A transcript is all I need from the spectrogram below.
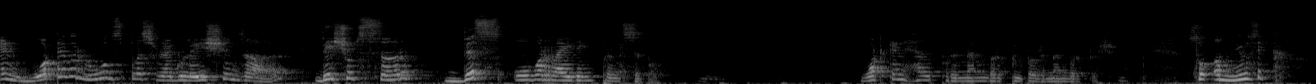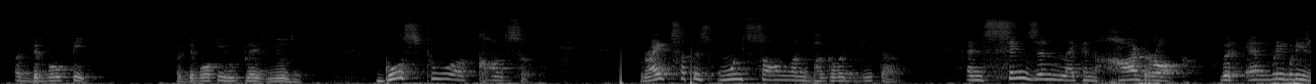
And whatever rules plus regulations are, they should serve this overriding principle. What can help remember people remember Krishna? So a music, a devotee, a devotee who plays music, goes to a concert, writes up his own song on Bhagavad Gita, and sings in like an hard rock where everybody's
